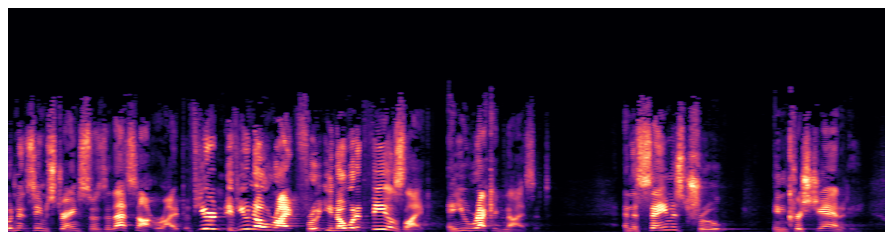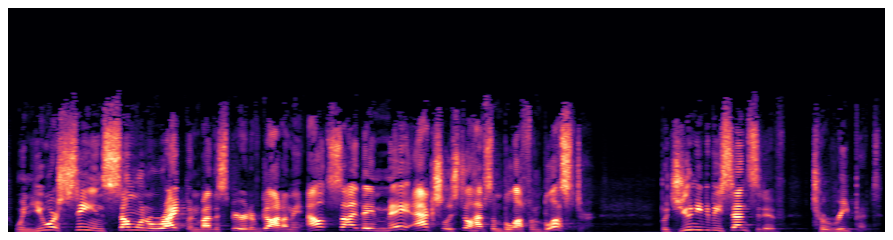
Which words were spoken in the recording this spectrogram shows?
Wouldn't it seem strange to say that's not ripe? If, you're, if you know ripe fruit, you know what it feels like and you recognize it. And the same is true in Christianity. When you are seeing someone ripened by the Spirit of God, on the outside, they may actually still have some bluff and bluster, but you need to be sensitive to reap it.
